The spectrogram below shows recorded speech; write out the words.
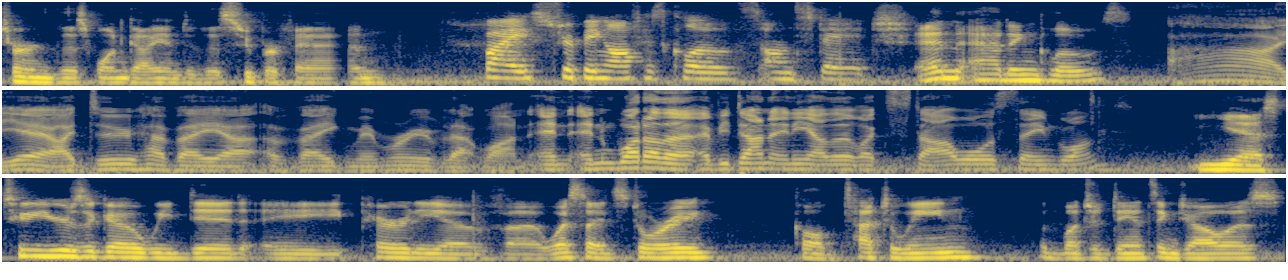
turned this one guy into this super fan By stripping off his clothes on stage. and adding clothes. Ah, yeah, I do have a uh, a vague memory of that one. And and what other have you done any other like Star Wars themed ones? Yes, two years ago we did a parody of uh, West Side Story called Tatooine with a bunch of dancing Jawas.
